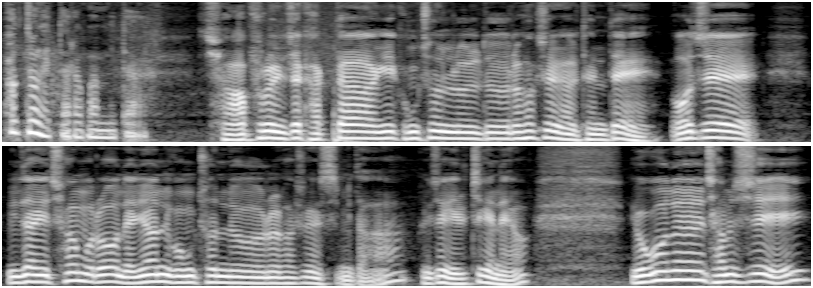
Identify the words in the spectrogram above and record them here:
확정했다라고 합니다. 자, 앞으로 이제 각 당이 공천 룰들을 확정해 갈 텐데 어제 민주당이 처음으로 내년 공천 룰을 확정했습니다. 굉장히 일찍 했네요. 요거는 잠시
